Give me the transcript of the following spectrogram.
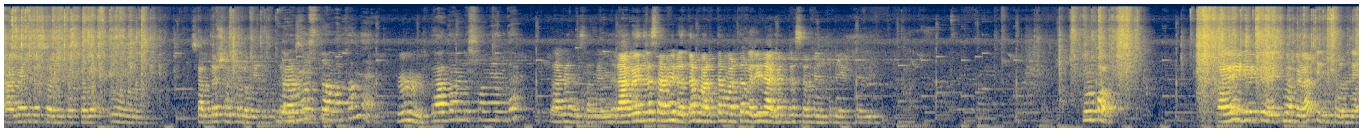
ರಾಘವೇಂದ್ರ ಸ್ವಾಮಿ ಪ್ರಸಾದ ಹ್ಞೂ ಸಂತೋಷ ಅಂಕಲ್ ಹೋಗಿದ್ರು ಹ್ಞೂ ರಾಘವೇಂದ್ರ ಸ್ವಾಮಿ ಅಂತ ರಾಘವೇಂದ್ರ ಸ್ವಾಮಿ ಅಂತ. ರಾಘವೇಂದ್ರ ಸ್ವಾಮಿ ವ್ರತ ಮಾಡ್ತಾ ಮಾಡ್ತಾ ಬರೀ ರಾಘವೇಂದ್ರ ಸ್ವಾಮಿ ಅಂತ ಹೇಳ್ತಾ ಇದ್ದೀನಿ. ಹಿಡಿಟ್ಟು ವೇಸ್ಟ್ ಮಾಡಬೇಡ ತಿನ್ಸು ಒಂದೇ.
